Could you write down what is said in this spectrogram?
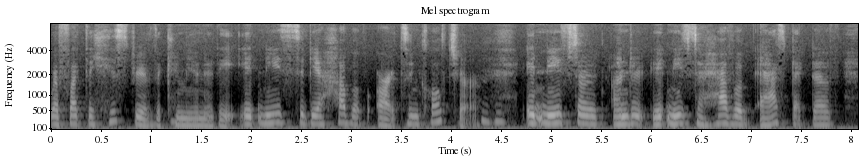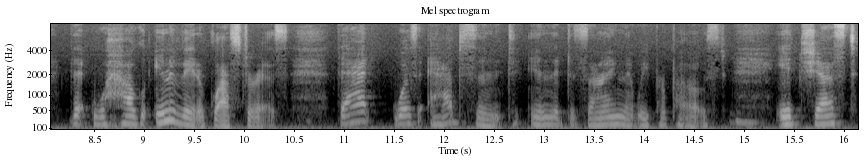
reflect the history of the community. It needs to be a hub of arts and culture. Mm-hmm. It needs to under it needs to have an aspect of the, how innovative Gloucester is. That was absent in the design that we proposed. Mm-hmm. It just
